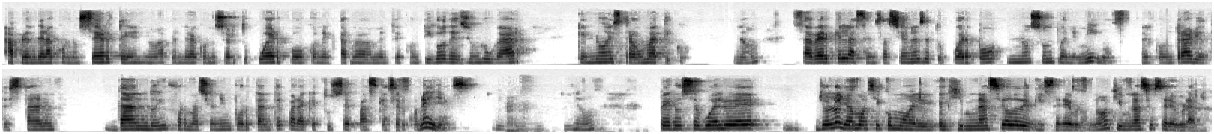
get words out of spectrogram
aprender a conocerte, ¿no? Aprender a conocer tu cuerpo, conectar nuevamente contigo desde un lugar que no es traumático, ¿no? Saber que las sensaciones de tu cuerpo no son tu enemigo, al contrario, te están dando información importante para que tú sepas qué hacer con ellas, ¿no? Pero se vuelve, yo lo llamo así como el, el gimnasio del cerebro, ¿no? Gimnasio cerebral.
